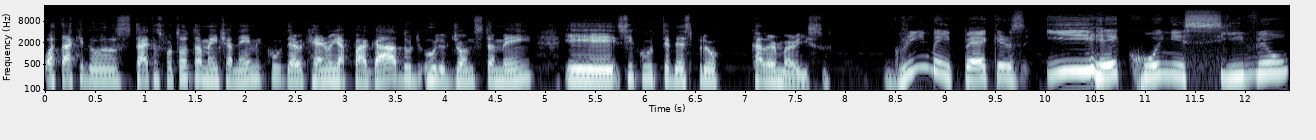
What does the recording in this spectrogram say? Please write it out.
O ataque dos Titans foi totalmente anêmico, Derrick Henry apagado, Julio Jones também, e 5 TDs pro Kyler Murray, isso. Green Bay Packers irreconhecível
